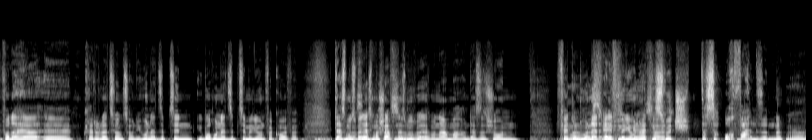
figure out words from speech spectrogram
Von daher, äh, Gratulation, Sony. 117, über 117 Millionen Verkäufe. Das muss Das man erstmal schaffen, das ja. muss man erstmal nachmachen. Das ist schon fett. Ja, und weißt du, wie 111 viel Millionen hat die halt- Switch. Das ist auch Wahnsinn, ne? Ja.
